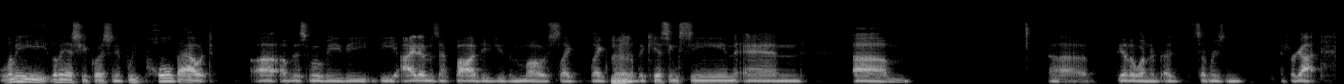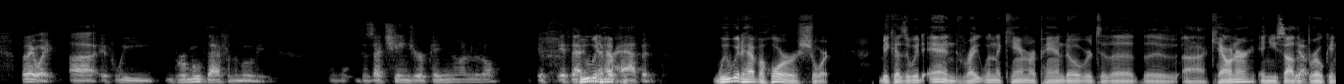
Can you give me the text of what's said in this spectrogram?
let me let me ask you a question. If we pulled out uh, of this movie the the items that bothered you the most, like like the, Mhm. the kissing scene and um uh the other one, uh, some reason I forgot. But anyway, uh, if we remove that from the movie, w- does that change your opinion on it at all? If if that would never have- happened, we would have a horror short because it would end right when the camera panned over to the the uh, counter and you saw the Yep. broken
